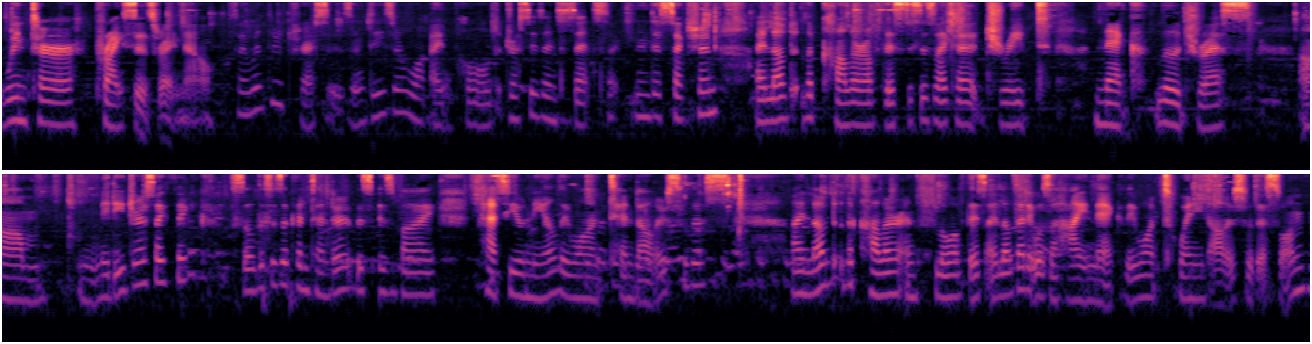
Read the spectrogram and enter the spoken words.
winter prices right now. So I went through dresses, and these are what I pulled dresses and sets in this section. I loved the color of this. This is like a draped neck little dress, um, midi dress, I think. So this is a contender. This is by Patty O'Neill. They want ten dollars for this. I loved the color and flow of this. I love that it was a high neck. They want $20 for this one.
